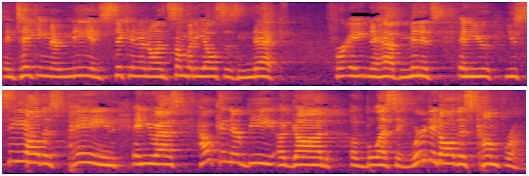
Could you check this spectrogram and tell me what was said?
and taking their knee and sticking it on somebody else's neck for eight and a half minutes. And you, you see all this pain and you ask, how can there be a God of blessing? Where did all this come from?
